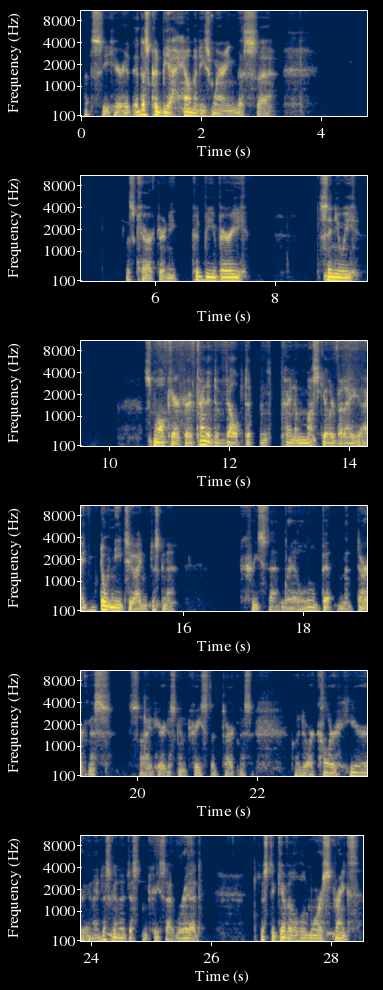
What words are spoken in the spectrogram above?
Let's see here. This could be a helmet he's wearing. This uh, this character, and he could be very sinewy small character. I've kind of developed him kind of muscular, but I, I don't need to. I'm just going to crease that red a little bit in the darkness side here. Just going to increase the darkness. Going to our color here, and I'm just going to just increase that red just to give it a little more strength.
